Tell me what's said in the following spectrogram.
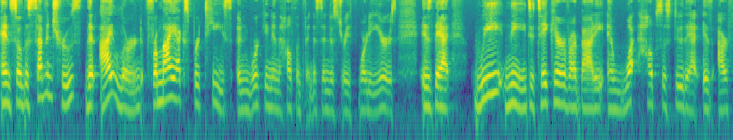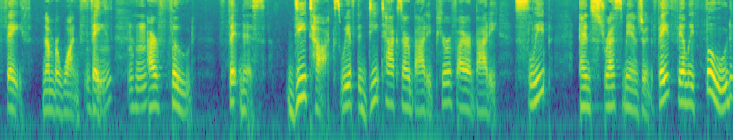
And so, the seven truths that I learned from my expertise in working in the health and fitness industry 40 years is that we need to take care of our body, and what helps us do that is our faith. Number one, faith, our food, fitness, detox. We have to detox our body, purify our body, sleep, and stress management. Faith, family, food,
